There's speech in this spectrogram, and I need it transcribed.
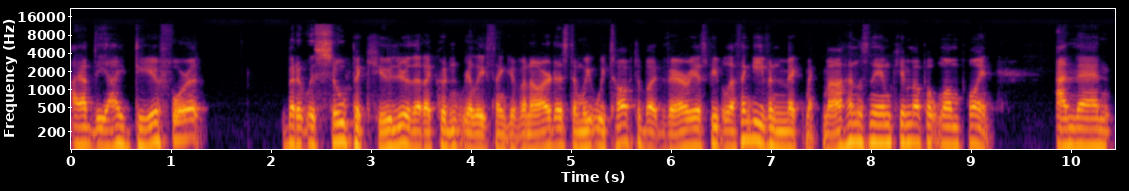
I had the idea for it, but it was so peculiar that I couldn't really think of an artist. And we, we talked about various people. I think even Mick McMahon's name came up at one point. And then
